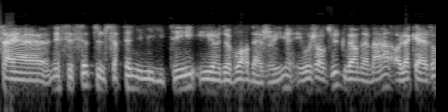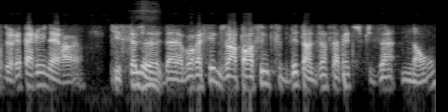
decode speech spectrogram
ça euh, nécessite une certaine humilité et un devoir d'agir. Et aujourd'hui, le gouvernement a l'occasion de réparer une erreur, qui est celle mm-hmm. d'avoir essayé de nous en passer une petite vite en disant ça va être suffisant. Non.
